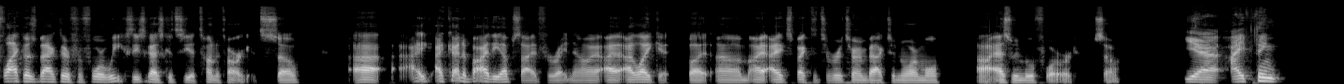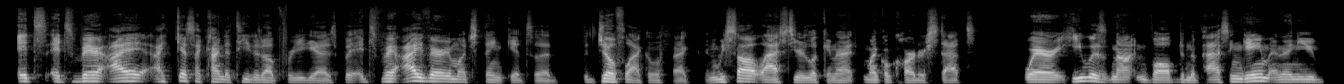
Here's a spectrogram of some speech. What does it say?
Flacco's back there for four weeks, these guys could see a ton of targets. So uh, I I kind of buy the upside for right now. I, I like it, but um, I, I, expect it to return back to normal uh, as we move forward. So yeah, I think it's it's very I I guess I kind of teed it up for you guys, but it's very I very much think it's a the Joe Flacco effect, and we saw it last year looking at Michael Carter stats, where he was not involved in the passing game, and then you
